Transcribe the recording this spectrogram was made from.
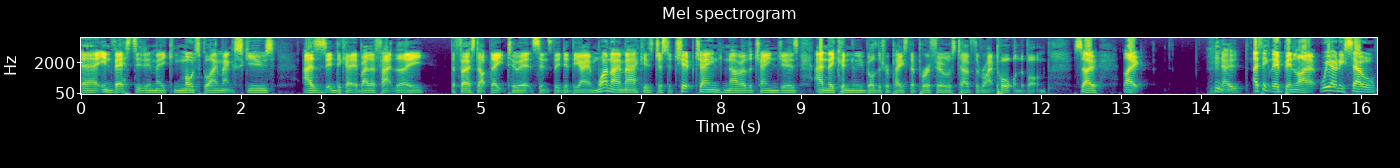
uh, invested in making multiple iMac SKUs, as indicated by the fact that they the first update to it since they did the AM1 iMac is just a chip change, no other changes, and they couldn't even bother to replace the peripherals to have the right port on the bottom. So, like, you know, I think they've been like, we only sell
